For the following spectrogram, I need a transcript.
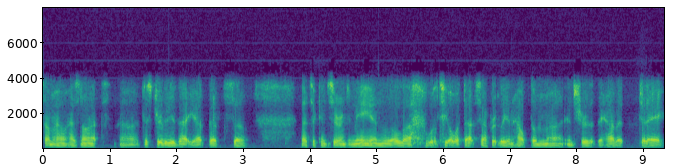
somehow has not uh, distributed that yet, that's uh, that's a concern to me, and we'll uh, we'll deal with that separately and help them uh, ensure that they have it today.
